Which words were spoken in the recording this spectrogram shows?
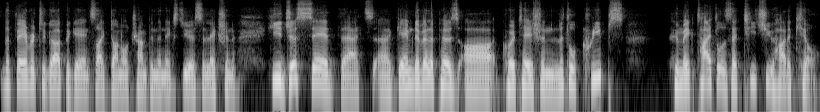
the favorite to go up against like Donald Trump in the next U.S. election. He just said that uh, game developers are quotation little creeps who make titles that teach you how to kill.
